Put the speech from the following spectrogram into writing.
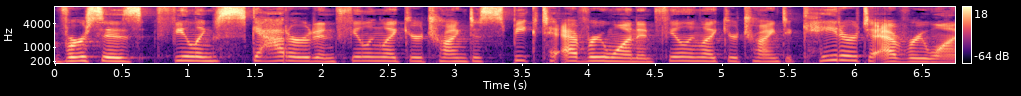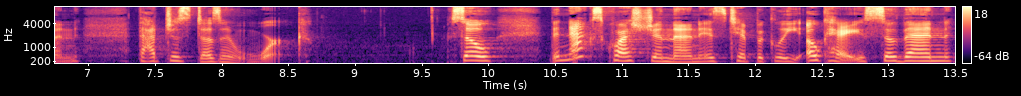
versus feeling scattered and feeling like you're trying to speak to everyone and feeling like you're trying to cater to everyone. That just doesn't work. So, the next question then is typically okay, so then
